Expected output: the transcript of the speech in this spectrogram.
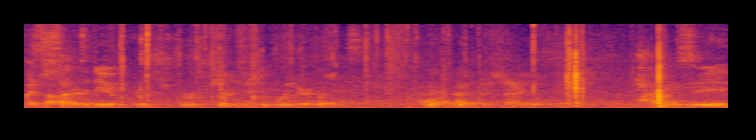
much stuff to do. Let's see.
